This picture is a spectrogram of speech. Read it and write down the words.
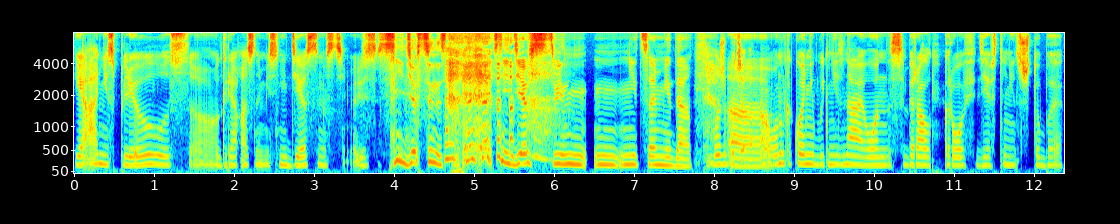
я не сплю с э, грязными, с недевственностями, с недевственностями, с недевственницами, да. Может быть, а, он какой-нибудь быть, не знаю, он собирал кровь девственниц, чтобы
